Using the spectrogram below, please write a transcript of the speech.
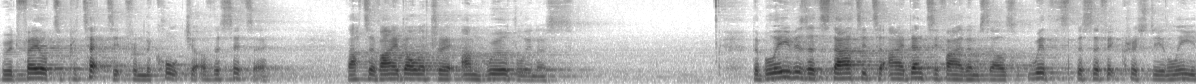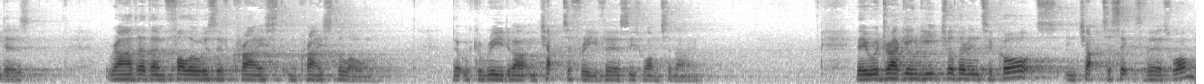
who had failed to protect it from the culture of the city, that of idolatry and worldliness. The believers had started to identify themselves with specific Christian leaders rather than followers of Christ and Christ alone, that we could read about in chapter 3, verses 1 to 9. They were dragging each other into courts in chapter 6, verse 1,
